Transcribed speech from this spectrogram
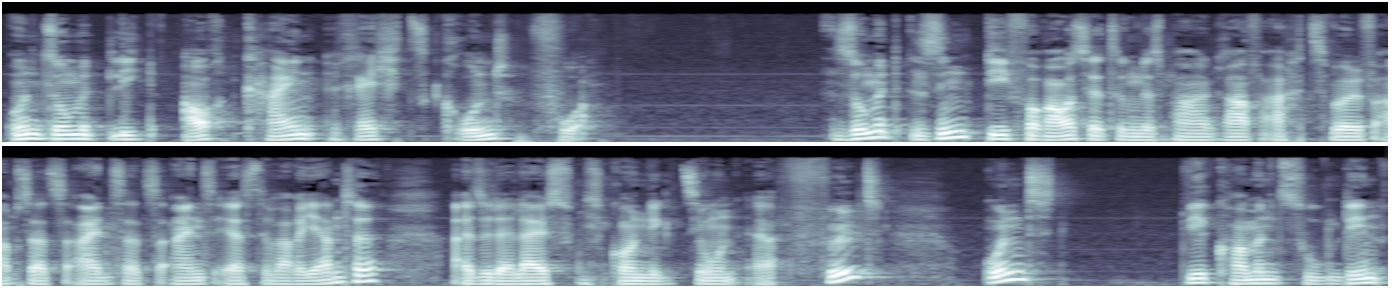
und somit liegt auch kein Rechtsgrund vor. Somit sind die Voraussetzungen des Paragraph 812 Absatz 1 Satz 1 erste Variante, also der Leistungskondition, erfüllt und wir kommen zu den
